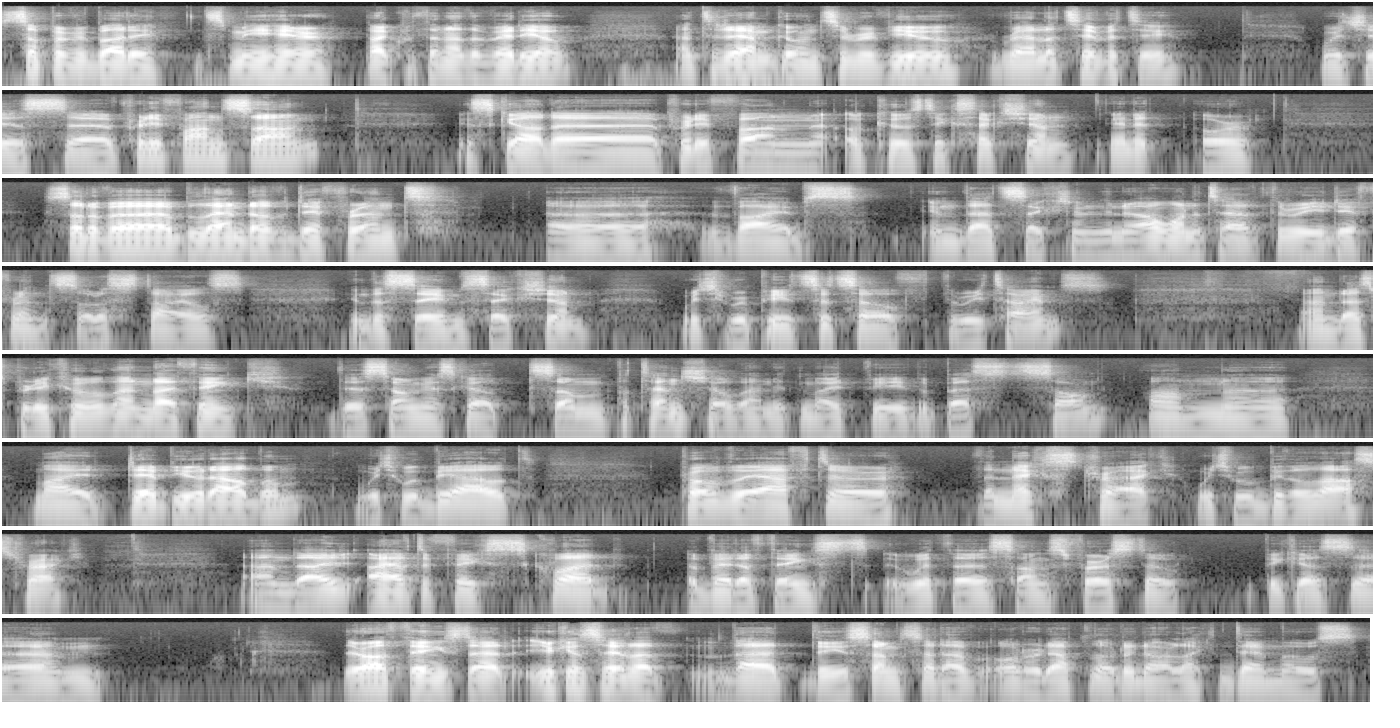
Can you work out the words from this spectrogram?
Sup everybody, it's me here, back with another video. And today I'm going to review Relativity, which is a pretty fun song. It's got a pretty fun acoustic section in it, or sort of a blend of different uh, vibes in that section. You know, I wanted to have three different sort of styles in the same section, which repeats itself three times. And that's pretty cool, and I think this song has got some potential and it might be the best song on uh, my debut album, which will be out probably after the next track, which will be the last track. And I, I have to fix quite a bit of things with the songs first though, because um, there are things that you can say that that these songs that I've already uploaded are like demos,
